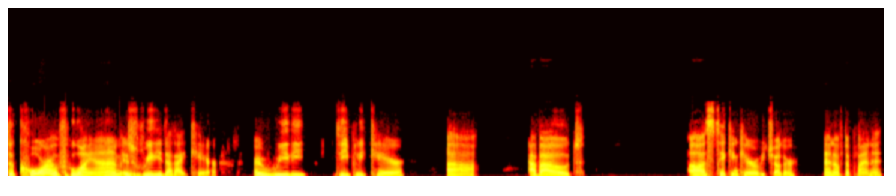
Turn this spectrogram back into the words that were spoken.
the core of who I am is really that I care. I really deeply care uh, about us taking care of each other and of the planet.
